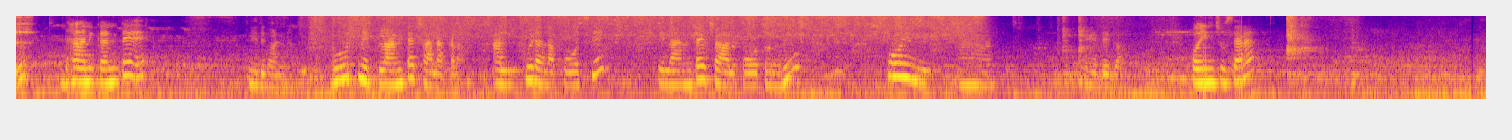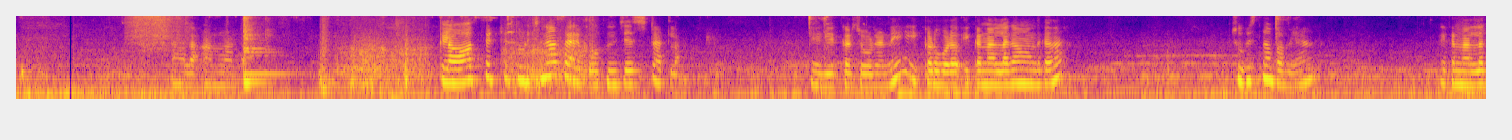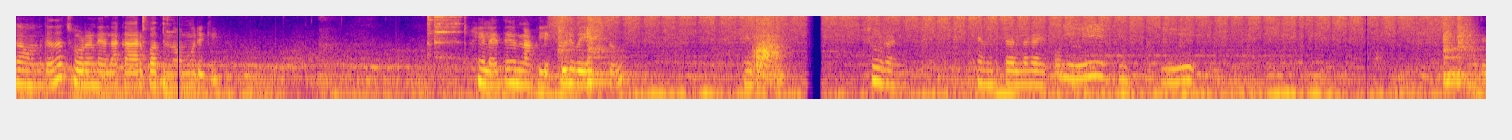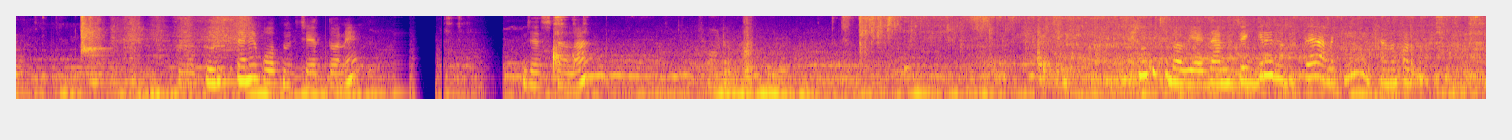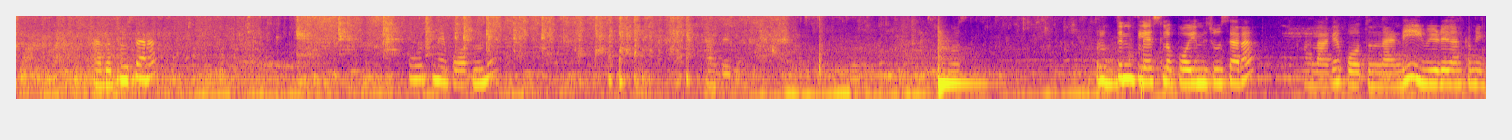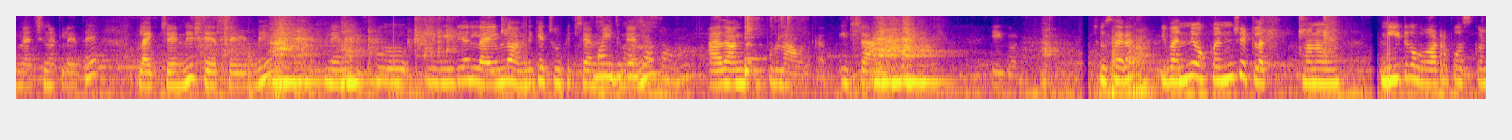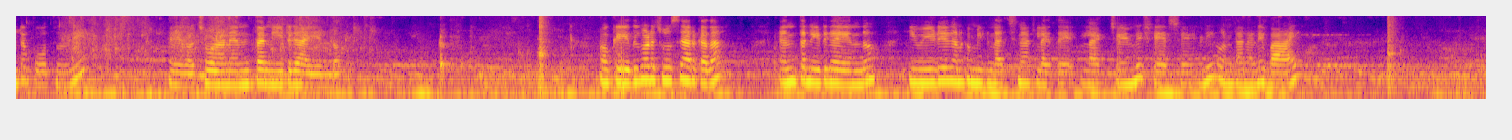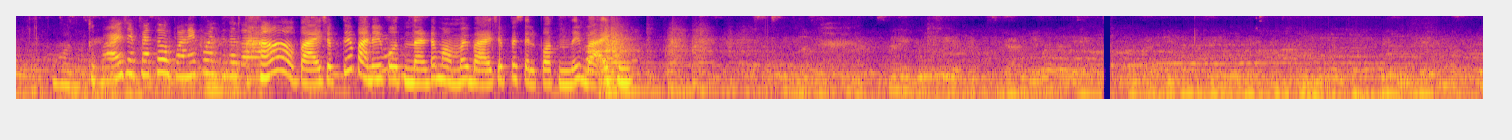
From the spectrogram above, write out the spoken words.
దానికంటే ఇదిగోండి ఊరిని ఇట్లా అంటే చాలు అక్కడ. ఆ లిక్విడ్ అలా పోసి ఇలా అంటే చాలు పోతుంది. పోయింది. ఇదిగా ఇదిగో. పోయింది చూసారా? అలా అన్నమాట. క్లాత్ పెట్టి తుడిచినా సరిపోతుంది జస్ట్ అట్లా. ఇది ఇక్కడ చూడండి. ఇక్కడ కూడా ఇక్కడ నల్లగా ఉంది కదా? చూపిస్తున్నా భవ్య? ఇక్కడ నల్లగా ఉంది కదా? చూడండి ఎలా కారిపోతుందో మురికి. ఇలా అయితే నాకు లిక్విడ్ వేస్ట్ ఇది చూడండి. ఎంత తెల్లగా అయిపోతుంది. తుడిస్తేనే పోతుంది చేత్తోనే. జస్ట్ అలా. వాటర్ చూపించు భవ్య దాని దగ్గరే చూపిస్తే వాళ్ళకి కనపడదు. అది చూసారా? పూర్తినే పోతుంది. అదే రుద్దిన ప్లేస్లో పోయింది చూసారా? అలాగే పోతుందండి. ఈ వీడియో కనుక మీకు నచ్చినట్లయితే లైక్ చేయండి షేర్ చేయండి. నేను ఈ వీడియోని లైవ్లో అందుకే చూపించాను మీకు నేను. అది అందు ఇప్పుడు రావాలి కాదు. ఇది చాలా ఇగోండి. చూసారా? ఇవన్నీ ఒక కొంచెం ఇట్లా మనం నీట్గా వాటర్ పోసుకుంటే పోతుంది. ఇగో చూడండి ఎంత నీట్గా అయ్యిందో ఓకే ఇది కూడా చూసారు కదా? ఎంత నీట్గా అయిందో. ఈ వీడియో కనుక మీకు నచ్చినట్లయితే లైక్ చేయండి షేర్ చేయండి. ఉంటానండి. బాయ్. బాయ్ చెప్పేస్తే పని అయిపోద్ది కదా. బాయ్ చెప్తే పని అయిపోతుందంట. మా అమ్మాయి బాయ్ చెప్పేసి వెళ్ళిపోతుంది. బాయ్.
